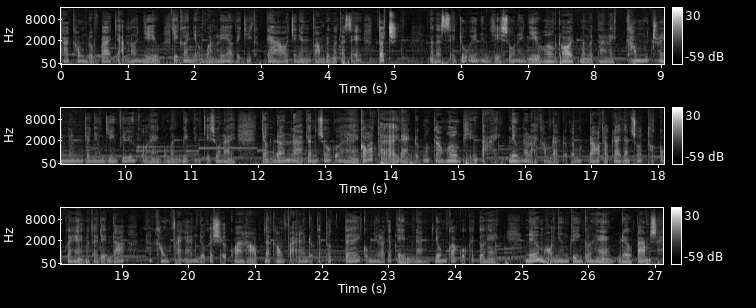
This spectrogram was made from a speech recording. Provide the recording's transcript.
ta không được va chạm nó nhiều. Chỉ có những quản lý ở vị trí cấp cao ở trên nhân phòng thì người ta sẽ touch người ta sẽ chú ý đến chỉ số này nhiều hơn thôi, mà người ta lại không training cho nhân viên phía dưới cửa hàng của mình biết những chỉ số này, dẫn đến là doanh số cửa hàng có thể đạt được mức cao hơn hiện tại, nhưng nó lại không đạt được ở mức đó. Thật ra doanh số thật của cửa hàng ở thời điểm đó, nó không phản ánh được cái sự khoa học, nó không phản ánh được cái thực tế cũng như là cái tiềm năng vốn có của các cửa hàng. Nếu mỗi nhân viên cửa hàng đều bám sát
